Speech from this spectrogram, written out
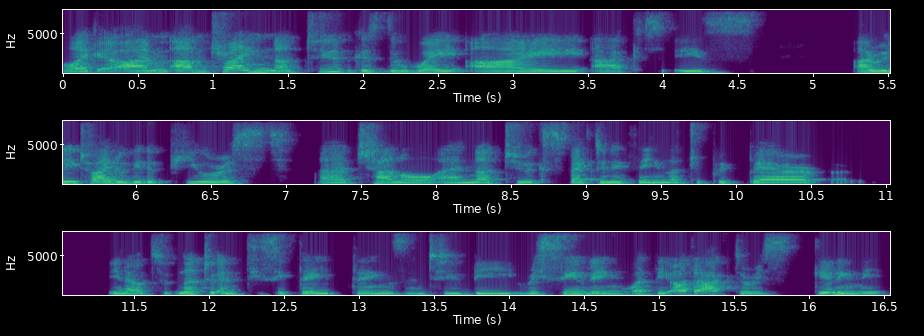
Like I'm I'm trying not to because the way I act is I really try to be the purest uh, channel and not to expect anything, not to prepare, uh, you know, to not to anticipate things and to be receiving what the other actor is giving me.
